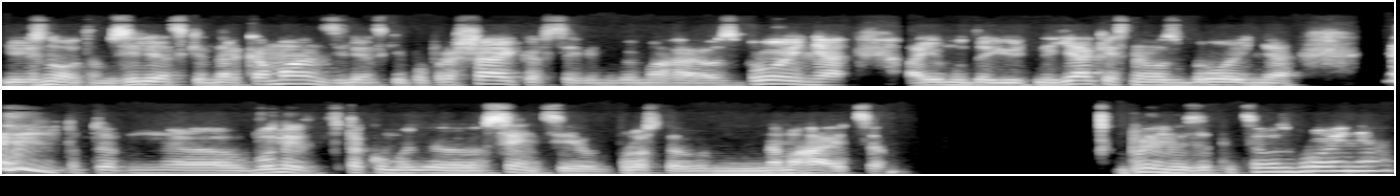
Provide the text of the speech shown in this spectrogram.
І знову там Зеленський наркоман, Зеленський попрошайка, все він вимагає озброєння, а йому дають неякісне озброєння. тобто е, вони в такому е, сенсі просто намагаються. Принизити це озброєння,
